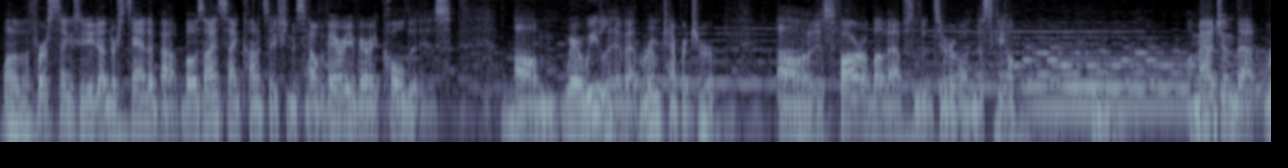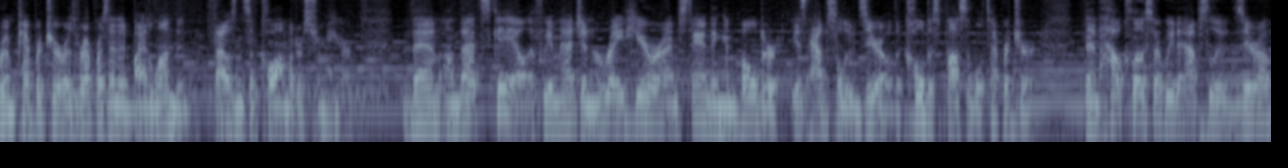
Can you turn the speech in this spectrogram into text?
One of the first things you need to understand about Bose-Einstein condensation is how very, very cold it is. Um, where we live at room temperature uh, is far above absolute zero on this scale. Imagine that room temperature is represented by London, thousands of kilometers from here then on that scale, if we imagine right here where I'm standing in Boulder is absolute zero, the coldest possible temperature, then how close are we to absolute zero?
